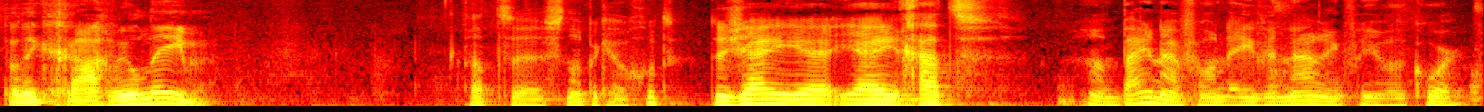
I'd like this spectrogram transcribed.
dat ik graag wil nemen. Dat uh, snap ik heel goed. Dus jij, jij gaat bijna voor een evenaring van je record.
